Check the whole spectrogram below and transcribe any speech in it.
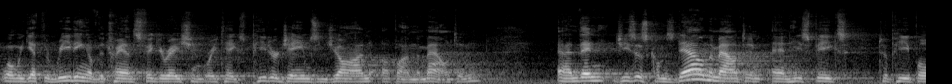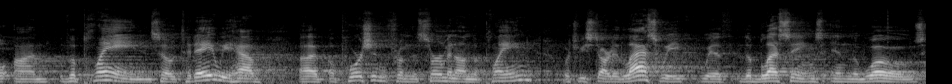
when we get the reading of the Transfiguration, where he takes Peter, James, and John up on the mountain. And then Jesus comes down the mountain and he speaks to people on the plain. And so today we have a, a portion from the Sermon on the Plain, which we started last week with the blessings and the woes.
